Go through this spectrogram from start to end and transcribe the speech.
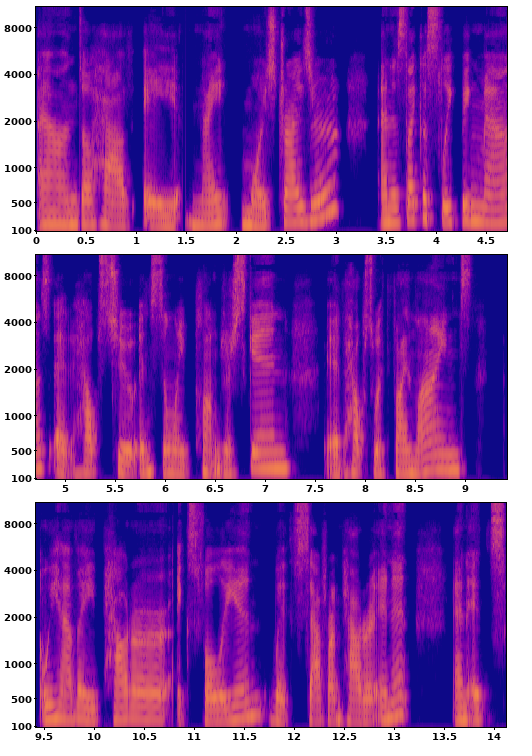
And they'll have a night moisturizer, and it's like a sleeping mask. It helps to instantly plump your skin. It helps with fine lines. We have a powder exfoliant with saffron powder in it, and it's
